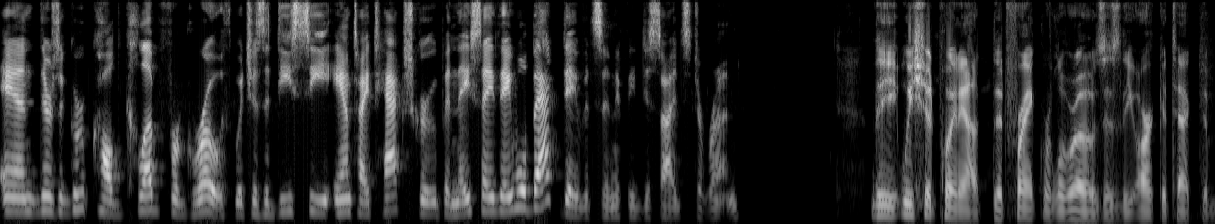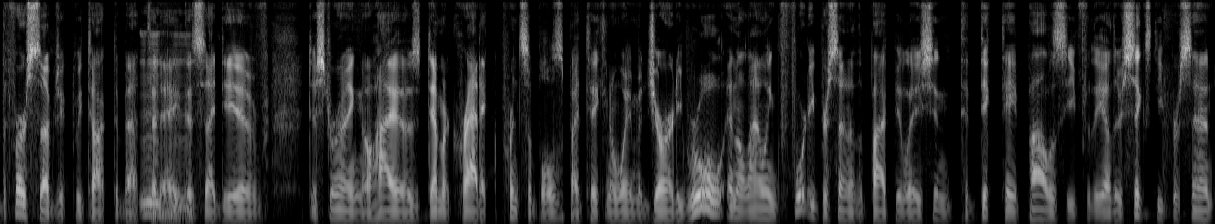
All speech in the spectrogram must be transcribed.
And there's a group called Club for Growth, which is a DC anti tax group, and they say they will back Davidson if he decides to run. The we should point out that Frank LaRose is the architect of the first subject we talked about today. Mm-hmm. This idea of destroying Ohio's democratic principles by taking away majority rule and allowing 40% of the population to dictate policy for the other 60%.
